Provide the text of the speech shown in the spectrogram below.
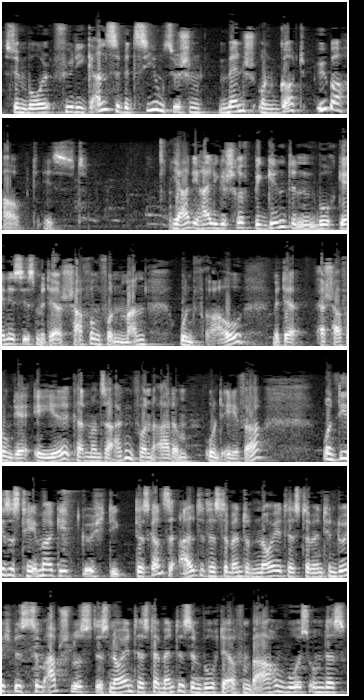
Ursymbol für die ganze Beziehung zwischen Mensch und Gott überhaupt ist. Ja, die Heilige Schrift beginnt im Buch Genesis mit der Erschaffung von Mann und Frau, mit der Erschaffung der Ehe, kann man sagen, von Adam und Eva. Und dieses Thema geht durch die, das ganze Alte Testament und Neue Testament hindurch bis zum Abschluss des Neuen Testamentes im Buch der Offenbarung, wo es um das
